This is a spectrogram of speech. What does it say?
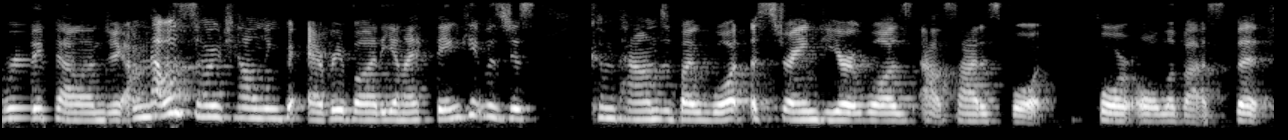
really challenging. I mean, that was so challenging for everybody, and I think it was just compounded by what a strange year it was outside of sport for all of us. But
